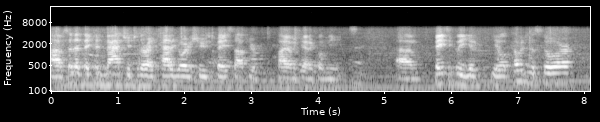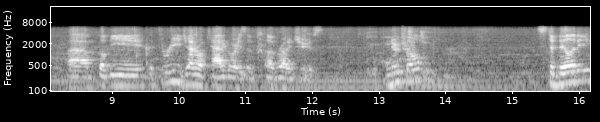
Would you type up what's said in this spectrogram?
um, so that they can match you to the right category of shoes based off your biomechanical needs. Um, basically, you, you'll come into the store, um, there'll be three general categories of, of running shoes. Neutral, stability,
